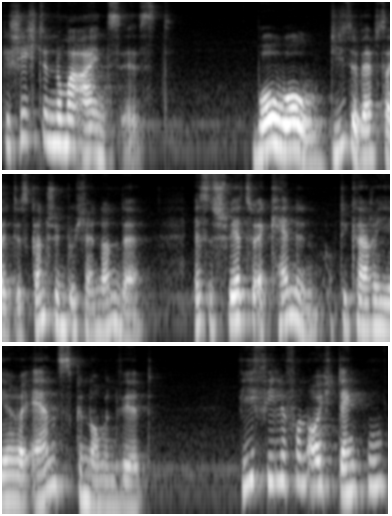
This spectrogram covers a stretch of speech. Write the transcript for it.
Geschichte Nummer 1 ist, wow, wow, diese Webseite ist ganz schön durcheinander. Es ist schwer zu erkennen, ob die Karriere ernst genommen wird. Wie viele von euch denken,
